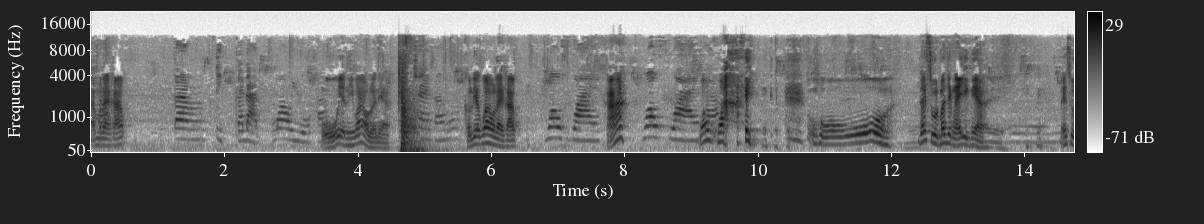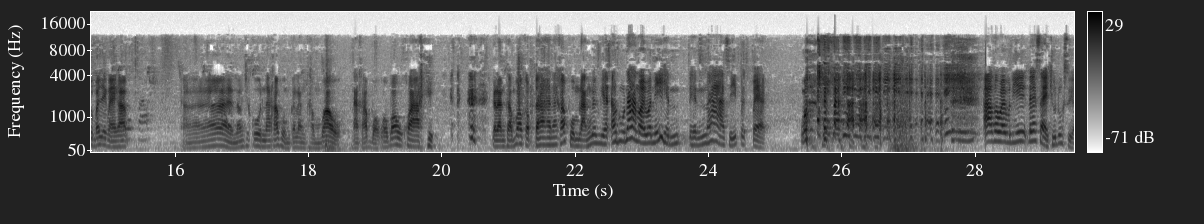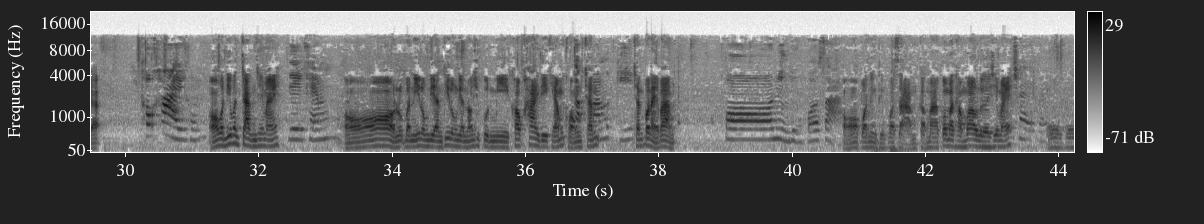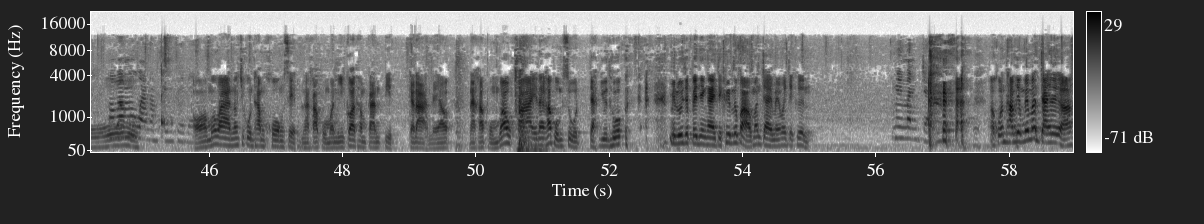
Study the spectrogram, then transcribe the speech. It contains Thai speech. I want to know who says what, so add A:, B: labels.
A: ทำอะไรครับ
B: กำลังติดกระดาษว่าวอยู่ครับ
A: โอ้ยอันนี้ว่าวเลยเนี่ย
B: ใช่ครับ
A: เขาเรียกว่าวอะไรครับ
B: ว่าวควาย
A: ฮะ
B: ว่าวควาย
A: ว่าวควายโอ้โหได้สูตรมาจากไหนอีกเนี่ย ได้สูตรมาจากไหนครับ
B: ครับ
A: อ่าน้องชกุลนะครับ ผมกำลังทำว่าวนะครับ บอกว่าว่าวควายกำลังทำว่าวกับตานะครับ ผมหลังเลิกเรียนเอาดูหน้าหน่อยวันนี้เห็นเห็นหน้าสีแปลกๆอ้าวทำไมวันนี้ได้ใส่ชุดลูกเสือ
B: เขาค่ายเขา
A: อ๋อวันนี้วันจันทร์ใช่ไหม
B: เดย์แคมป์
A: อ๋อวันนี้โรงเรียนที่โรงเรียนน้องชกุลมีเข้าค่ายดีแคมป์ของชั้น
B: กลับมาเมื่อกี้
A: ชั้นปไหนบ้าง
B: ปหนึ่งถึงปสาม
A: อ๋อปหนึ่งถึงปสามกลับมาก็มาทำว่าวเลยใช่ไหม
B: ใช่ครับ
A: โอ้โห
B: เพราะว่าเมื่อวานทำโครงเสร็จแล้ว
A: อ๋อเมื่อวานน้องชกุลทำโครงเสร็จนะครับ ผมวันนี้ก็ทำการติดกระดาษแล้วนะครับผมว่าวควายนะครับ ผมสูตรจาก YouTube ไม่รู้จะเป็นยังไงจะขึ้นหรือเปล่ามั่นใจไหมว่าจะขึ้น
B: ไม่มั่นใจ
A: เอาคนทำยังไม่มั่นใจเลยเหรอ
